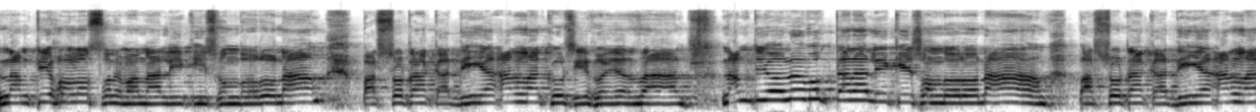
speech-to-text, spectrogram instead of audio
নামটি হলো সলমান আলী, কি সুন্দর নাম। পাঁচশো টাকা দিয়ে আল্লাহ খুশি হয়ে যান। নামটি হলো মুক্তার আলী, কি সুন্দর নাম। পাঁচশো টাকা দিয়ে আল্লাহ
